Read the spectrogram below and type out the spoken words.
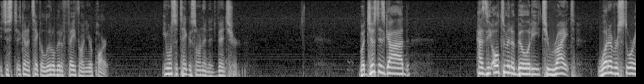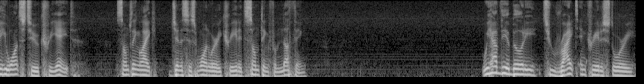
It's just it's going to take a little bit of faith on your part. He wants to take us on an adventure. But just as god has the ultimate ability to write whatever story he wants to create something like genesis 1 where he created something from nothing we have the ability to write and create a story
